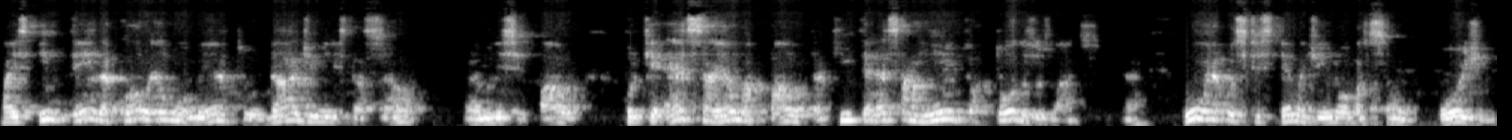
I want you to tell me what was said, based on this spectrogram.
Mas entenda qual é o momento da administração uh, municipal, porque essa é uma pauta que interessa muito a todos os lados. Né? Um ecossistema de inovação hoje,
